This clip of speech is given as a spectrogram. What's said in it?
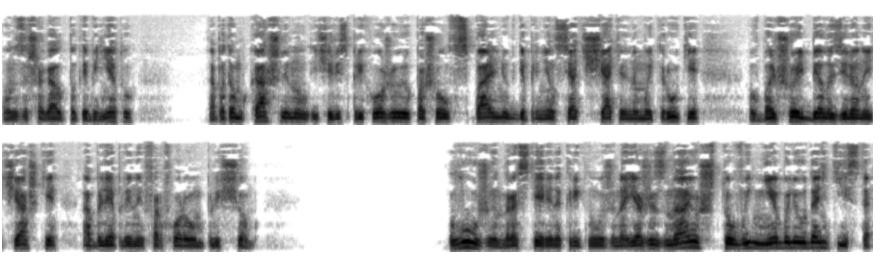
Он зашагал по кабинету, а потом кашлянул и через прихожую пошел в спальню, где принялся тщательно мыть руки в большой бело-зеленой чашке, облепленной фарфоровым плющом. «Лужин!» — растерянно крикнула жена. «Я же знаю, что вы не были у дантиста.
